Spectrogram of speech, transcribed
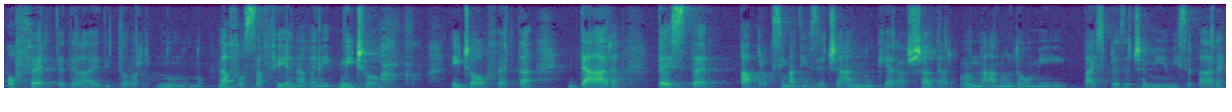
oferte de la editor. Nu, nu, nu. N-a fost să fie, n-a venit nicio, nicio ofertă, dar peste aproximativ 10 ani, nu chiar așa, dar în anul 2014, mie mi se pare,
